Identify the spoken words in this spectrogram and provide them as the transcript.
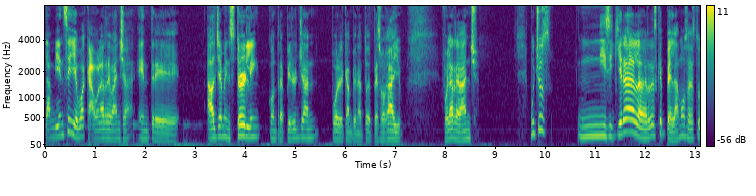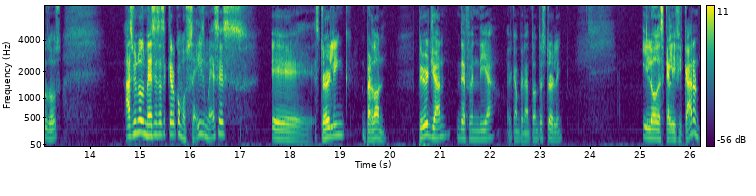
también se llevó a cabo la revancha entre Aljamain Sterling contra Peter John por el campeonato de peso gallo. Fue la revancha. Muchos ni siquiera la verdad es que pelamos a estos dos. Hace unos meses, hace creo como seis meses, eh, Sterling, perdón, Peter Jan defendía el campeonato ante Sterling y lo descalificaron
